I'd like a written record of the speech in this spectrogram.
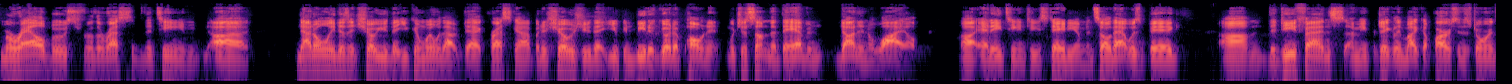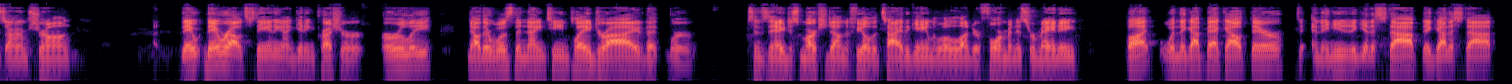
morale boost for the rest of the team. Uh, not only does it show you that you can win without Dak Prescott, but it shows you that you can beat a good opponent, which is something that they haven't done in a while uh, at AT&T Stadium. And so that was big. Um, the defense, I mean, particularly Micah Parsons, Dorance Armstrong, they they were outstanding on getting pressure early. Now there was the 19 play drive that where Cincinnati just marched down the field to tie the game with a little under four minutes remaining. But when they got back out there and they needed to get a stop, they got a stop.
